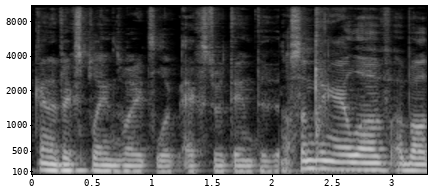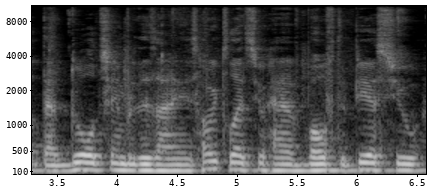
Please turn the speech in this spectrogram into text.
kind of explains why it looked extra tinted. Now, something I love about that dual chamber design is how it lets you have both the PSU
